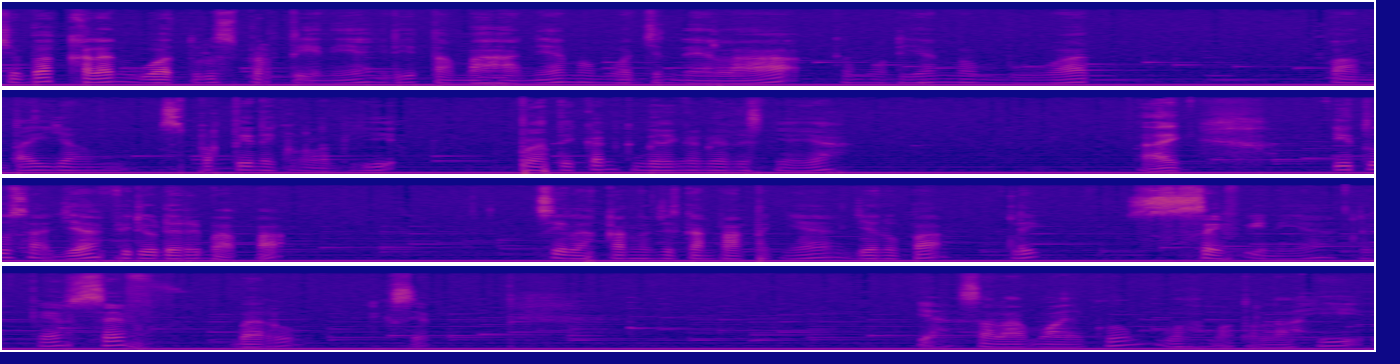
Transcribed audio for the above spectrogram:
coba kalian buat dulu seperti ini ya. Jadi tambahannya membuat jendela kemudian membuat lantai yang seperti ini kurang lebih. Perhatikan kemiringan garisnya ya. Baik itu saja video dari bapak silahkan lanjutkan prakteknya. Jangan lupa klik save ini ya. Klik save baru exit. Ya assalamualaikum warahmatullahi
